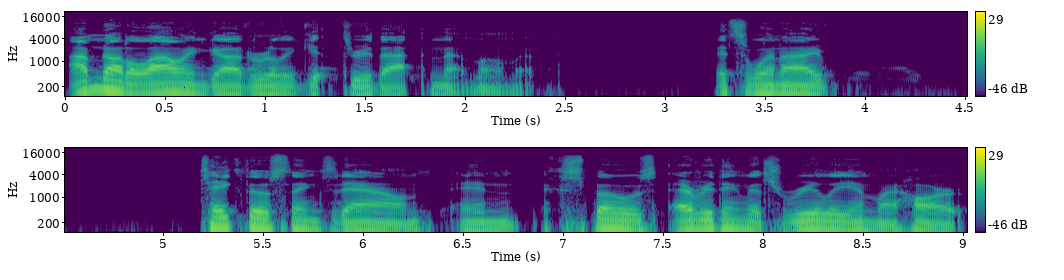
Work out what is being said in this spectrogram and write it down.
I'm not allowing God to really get through that in that moment. It's when I take those things down and expose everything that's really in my heart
